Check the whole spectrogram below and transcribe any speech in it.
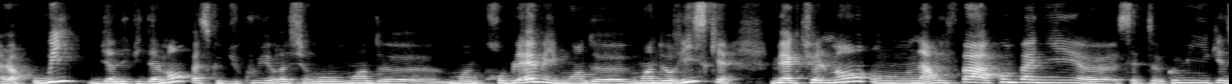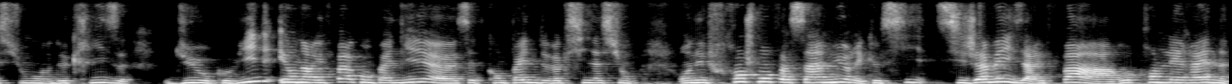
Alors oui, bien évidemment, parce que du coup, il y aurait sûrement moins de, moins de problèmes et moins de, de risques. Mais actuellement, on n'arrive pas à accompagner euh, cette communication de crise due au Covid et on n'arrive pas à accompagner euh, cette campagne de vaccination. On est franchement face à un mur et que si, jamais ils n'arrivent pas à reprendre les rênes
